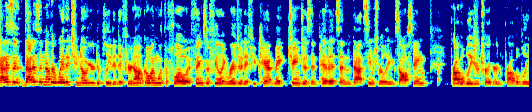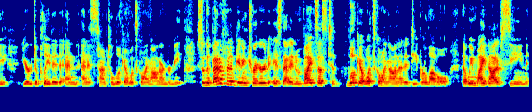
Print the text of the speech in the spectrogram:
that is a that is another way that you know you're depleted. If you're not going with the flow if things are feeling rigid if you can't make changes and pivots and that seems really exhausting probably you're triggered. Probably you're depleted and and it's time to look at what's going on underneath. So the benefit of getting triggered is that it invites us to look at what's going on at a deeper level that we might not have seen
